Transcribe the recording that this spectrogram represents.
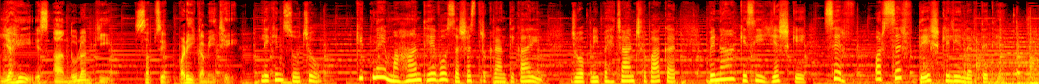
यही इस आंदोलन की सबसे बड़ी कमी थी। लेकिन सोचो कितने महान थे वो सशस्त्र क्रांतिकारी जो अपनी पहचान छुपाकर बिना किसी यश के सिर्फ़ और सिर्फ़ देश के लिए लड़ते थे।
